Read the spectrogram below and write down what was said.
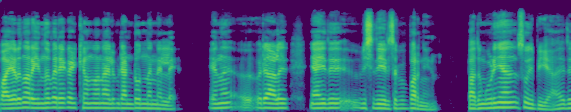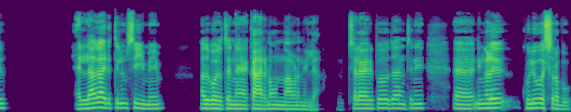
വയറ് നിറയുന്നത് വരെ കഴിക്കണം എന്ന് പറഞ്ഞാലും രണ്ടും തന്നെയല്ലേ എന്ന് ഒരാൾ ഞാൻ ഇത് വിശദീകരിച്ചപ്പോൾ പറഞ്ഞു. അപ്പം അതും കൂടി ഞാൻ സൂചിപ്പിക്കുക അതായത് എല്ലാ കാര്യത്തിലും സീമയും അതുപോലെ തന്നെ കാരണം ഒന്നാവണമെന്നില്ല. ചില ഇപ്പോൾ ഉദാഹരണത്തിന് നിങ്ങൾ കുലു അഷ്റബു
